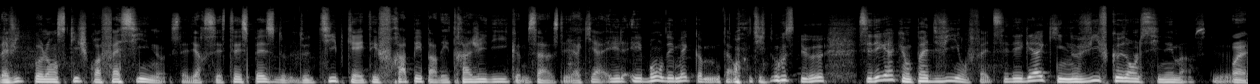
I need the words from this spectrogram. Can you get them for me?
la vie de Polanski, je crois, fascine. C'est-à-dire cette espèce de, de type qui a été frappé par des tragédies comme ça. C'est-à-dire qu'il y a et, et bon, des mecs comme Tarantino, si tu veux, c'est des gars qui n'ont pas de vie en fait. C'est des gars qui ne vivent que dans le cinéma. si tu veux. Ouais.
